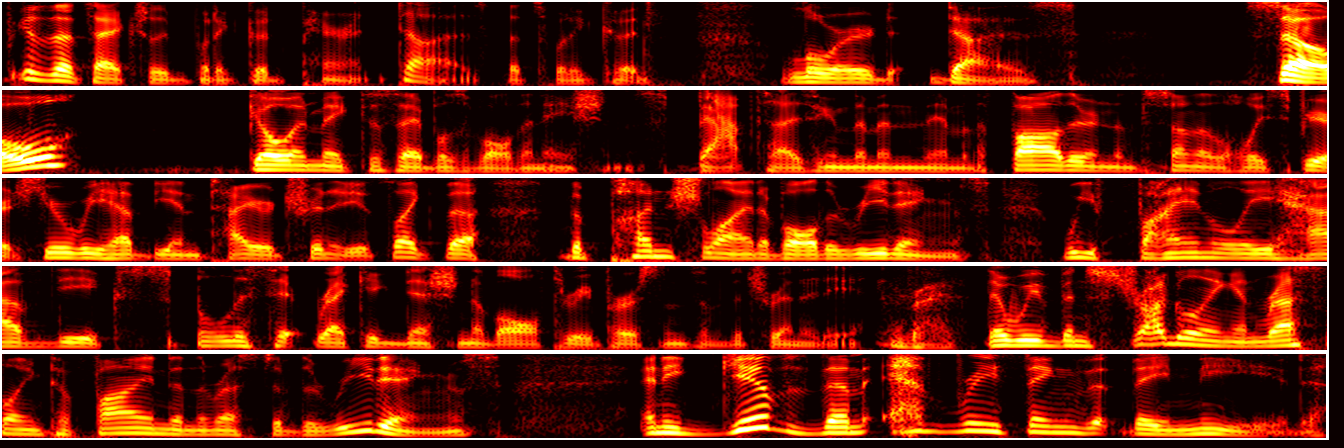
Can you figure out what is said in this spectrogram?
Because that's actually what a good parent does. That's what a good Lord does. So, go and make disciples of all the nations, baptizing them in the name of the Father and of the Son and of the Holy Spirit. Here we have the entire Trinity. It's like the the punchline of all the readings. We finally have the explicit recognition of all three persons of the Trinity. Right. That we've been struggling and wrestling to find in the rest of the readings. And he gives them everything that they need,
